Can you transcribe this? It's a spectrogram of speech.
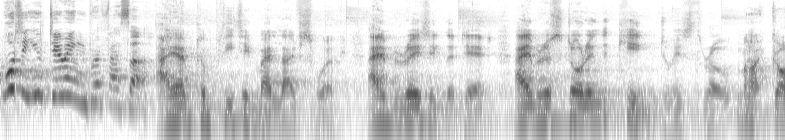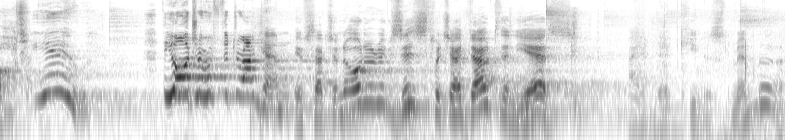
What are you doing, Professor? I am completing my life's work. I am raising the dead. I am restoring the king to his throne. My God. You. The Order of the Dragon. If such an order exists, which I doubt, then yes, I am their keenest member.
